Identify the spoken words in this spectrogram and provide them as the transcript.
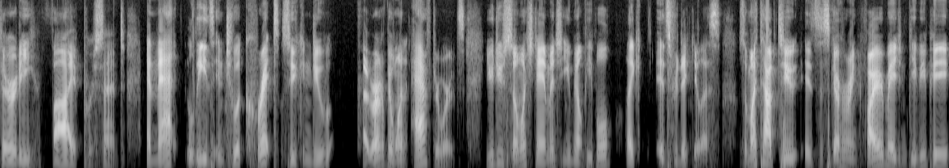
Thirty five percent, and that leads into a crit, so you can do a regular one afterwards. You do so much damage, you melt people like it's ridiculous. So my top two is discovering Fire Mage in PvP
